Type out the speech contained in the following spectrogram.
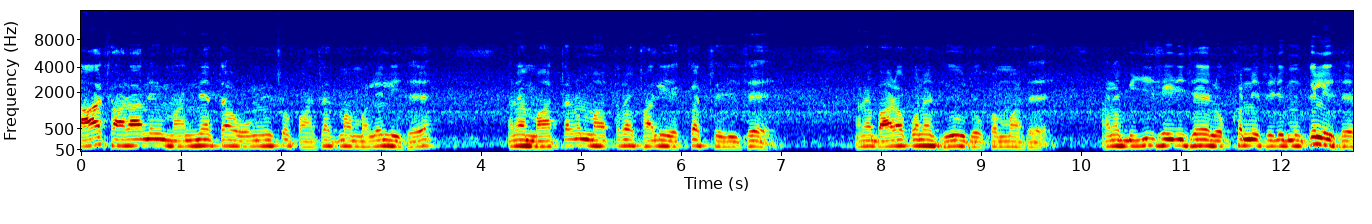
આ શાળાની માન્યતા ઓગણીસો પાસઠમાં મળેલી છે અને માત્ર માત્ર ખાલી એક જ સીડી છે અને બાળકોને જીવ જોખમમાં છે. અને બીજી સીડી છે, લોખંડની સીડી મૂકેલી છે.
